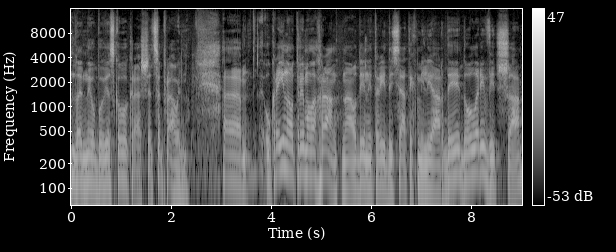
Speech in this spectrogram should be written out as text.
але не обов'язково краще. Це правильно. Е, Україна отримала грант на 1,3 мільярди доларів від США.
